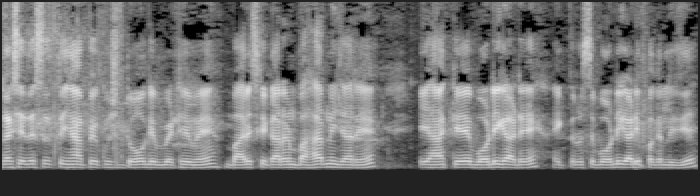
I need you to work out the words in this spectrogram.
वैसे देख सकते हैं, यहाँ पे कुछ डॉग बैठे हुए हैं। बारिश के कारण बाहर नहीं जा रहे हैं। यहाँ के बॉडी गार्ड है। एक तरफ़ से बॉडी गार्ड ही पकड़ लीजिए।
